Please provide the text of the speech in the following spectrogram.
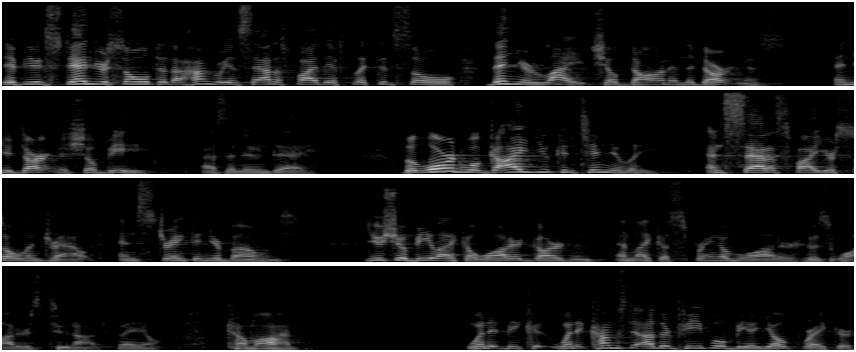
If you extend your soul to the hungry and satisfy the afflicted soul, then your light shall dawn in the darkness and your darkness shall be as the noonday. The Lord will guide you continually and satisfy your soul in drought and strengthen your bones. You shall be like a watered garden and like a spring of water whose waters do not fail. Come on. When it, be, when it comes to other people, be a yoke breaker.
